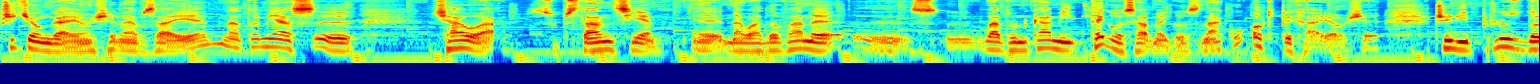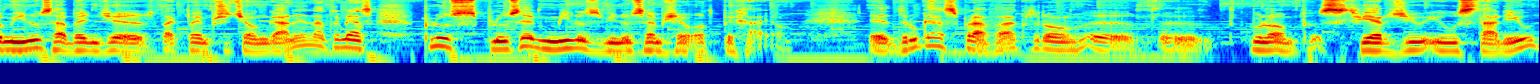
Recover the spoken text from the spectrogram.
przyciągają się nawzajem, natomiast ciała, substancje e, naładowane e, ładunkami tego samego znaku odpychają się. Czyli plus do minusa będzie, że tak powiem, przyciągany, natomiast plus z plusem, minus z minusem się odpychają. E, druga sprawa, którą Coulomb stwierdził i ustalił,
